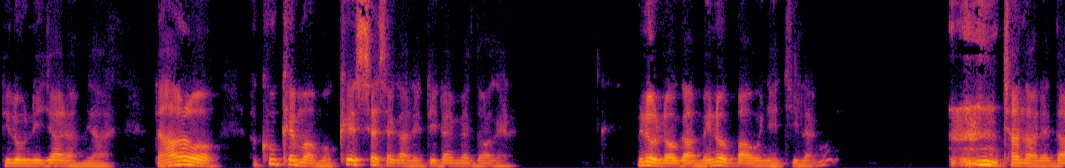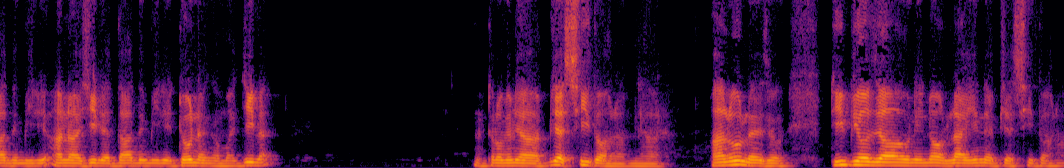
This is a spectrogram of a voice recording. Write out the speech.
ဒီလိုနေကြတာများဒါကတော့အခုခေတ်မှာမို့ခေတ်ဆက်ဆက်ကလည်းဒီတိုင်းပဲသွားခဲ့တယ်မင်းတို့လောကမင်းတို့ပါဝင်ကြည့်လိုက်ပေါ့ ချမ်းသာတဲ့သားသမီးတွေအာနာရှိတဲ့သားသမီးတွေဒုနိုင်ငံမှာကြည့်လိုက်တော်တော်များများပြက်စီးသွားတာများတယ်ဘာလို့လဲဆိုဒီပြောစရာနေတော့လိုက်ရင်းနဲ့ပြက်စီးသွားတာ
